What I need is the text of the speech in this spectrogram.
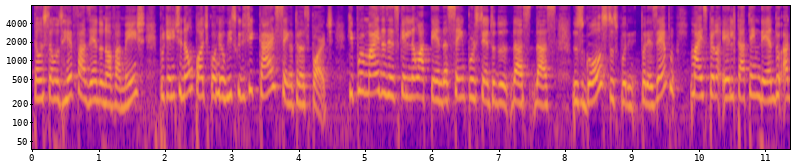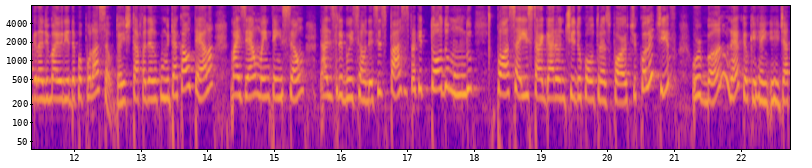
Então estamos refazendo novamente, porque a gente não pode correr o risco de ficar sem o transporte. Que por mais às vezes que ele não atenda 100% do, das, das, dos gostos, por, por exemplo, mas pelo, ele está atendendo a grande maioria da população. Então a gente está fazendo com muita cautela, mas é uma intenção na distribuição desses passes para que todo mundo possa estar garantido com o transporte coletivo, urbano, né, que é o que a gente já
